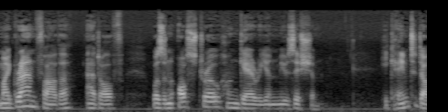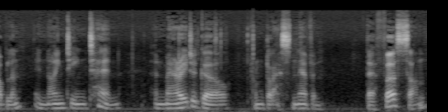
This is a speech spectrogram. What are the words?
My grandfather, Adolf, was an Austro-Hungarian musician. He came to Dublin in 1910 and married a girl from Glasnevin. Their first son,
